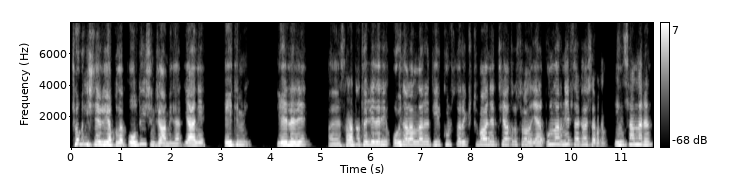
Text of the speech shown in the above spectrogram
Çok işlevli yapılar olduğu için camiler yani eğitim yerleri, e, sanat atölyeleri, oyun alanları, dil kursları, kütüphane, tiyatro salonu yani bunların hepsi arkadaşlar bakın insanların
